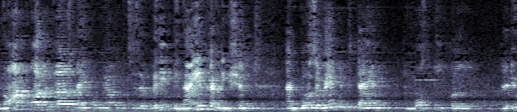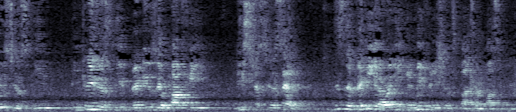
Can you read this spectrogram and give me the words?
not orbicular myokymia, which is a very benign condition and goes away with time and most people reduce your sleep, increase your sleep, reduce your coffee, de-stress yourself. So this is a very early hemifacial spasm possibly,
